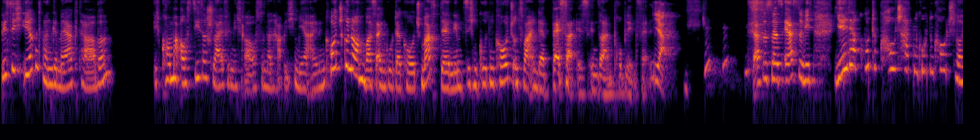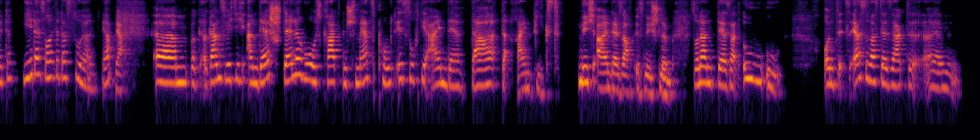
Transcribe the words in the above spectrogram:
Bis ich irgendwann gemerkt habe, ich komme aus dieser Schleife nicht raus und dann habe ich mir einen Coach genommen, was ein guter Coach macht. Der nimmt sich einen guten Coach und zwar einen, der besser ist in seinem Problemfeld. Ja. Das ist das erste, wie jeder gute Coach hat einen guten Coach, Leute. Jeder sollte das zuhören, ja. Ja. Ähm, ganz wichtig, an der Stelle, wo es gerade ein Schmerzpunkt ist, such dir einen, der da, da reinpiekst. Nicht einen, der sagt, ist nicht schlimm, sondern der sagt, uh, uh. Und das erste, was der sagte, ähm,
